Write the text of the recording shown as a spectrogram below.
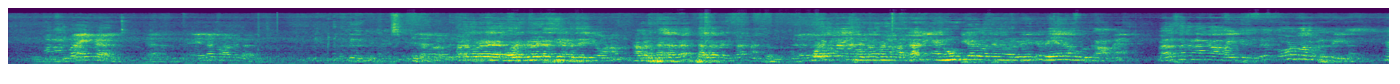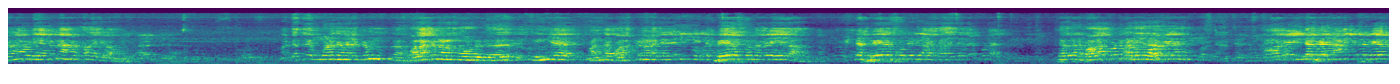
இப்படி ஒரு ஒரு என்று தெரியணும் அவர் தலைவர் தலைவர் தான் நான் சொல்லுவேன் உங்களுக்கு நான் சொல்ல மாட்டேன் நீங்க நூற்றி எழுபத்தி பேருக்கு வேலை கொடுக்காம வருஷக்கணக்காக வைத்திருந்து ரோட்ல விட்டுருக்கீங்க கனவடியாக நாங்கள் கதைக்கலாம் மற்றது உங்களுக்கு எனக்கும் வழக்கு நடந்து கொண்டிருக்கிறது இங்க வந்த வழக்கு நடக்கிறது நீங்க இந்த பேரை சொல்லவே இயலாது இந்த பேரை சொல்லி நீங்க கதைச்சதே கூட சிலர் வழக்கு நடந்து ஆகவே இந்த பேர் நான் இந்த பேர்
